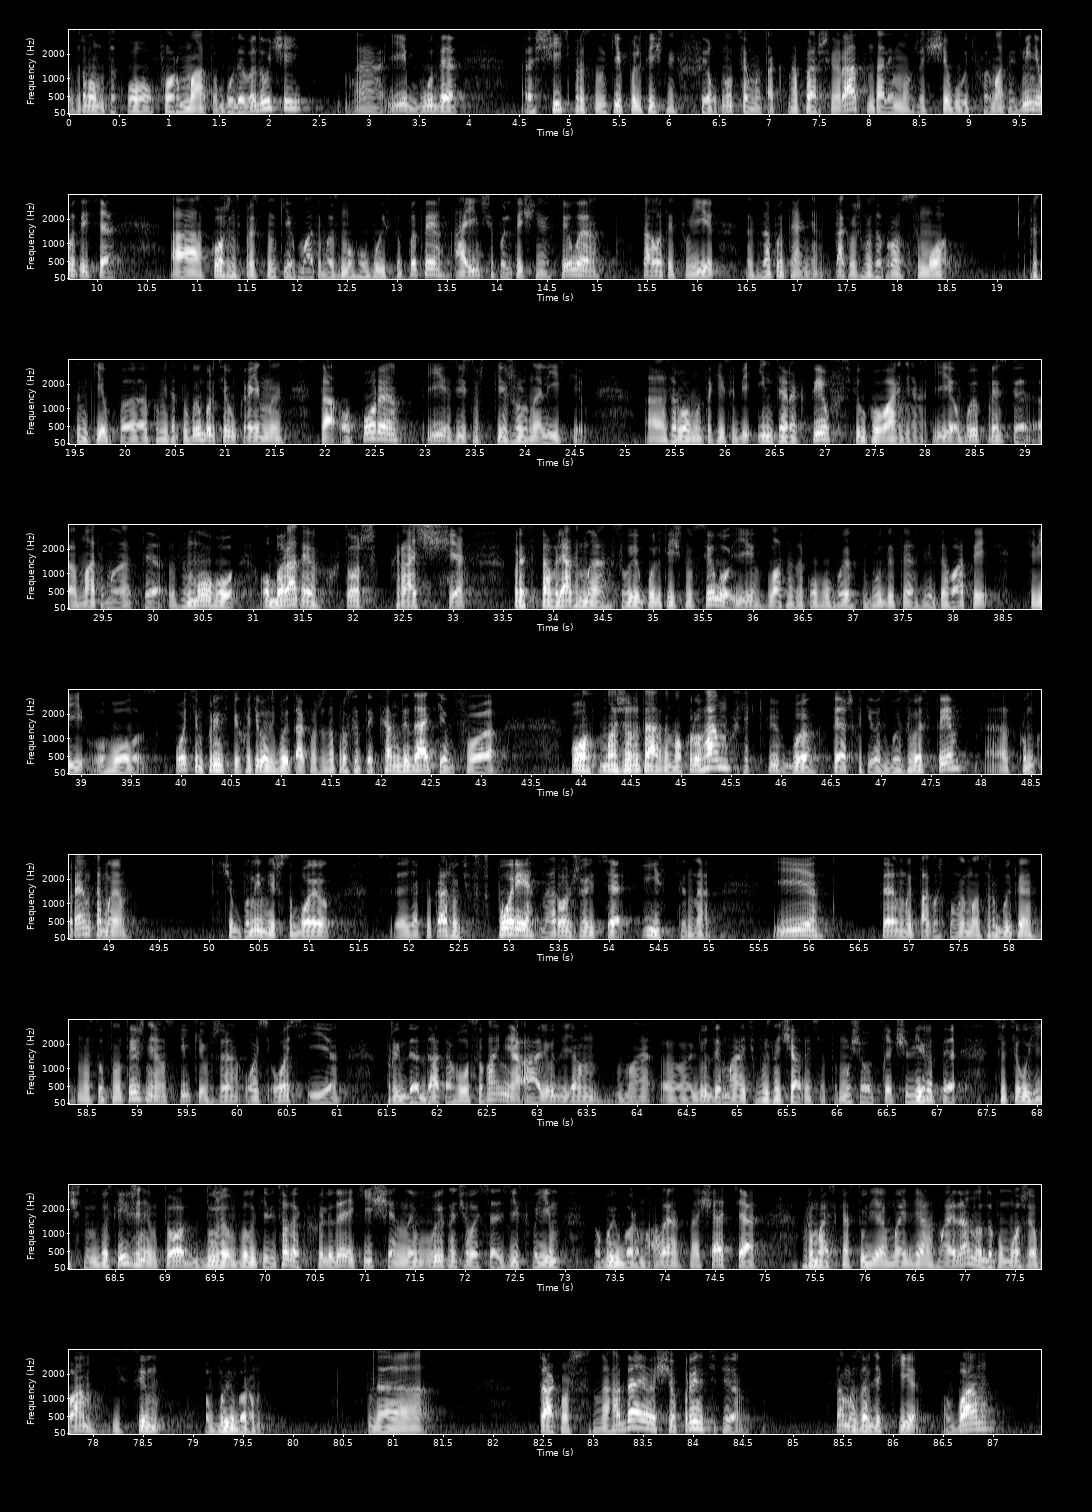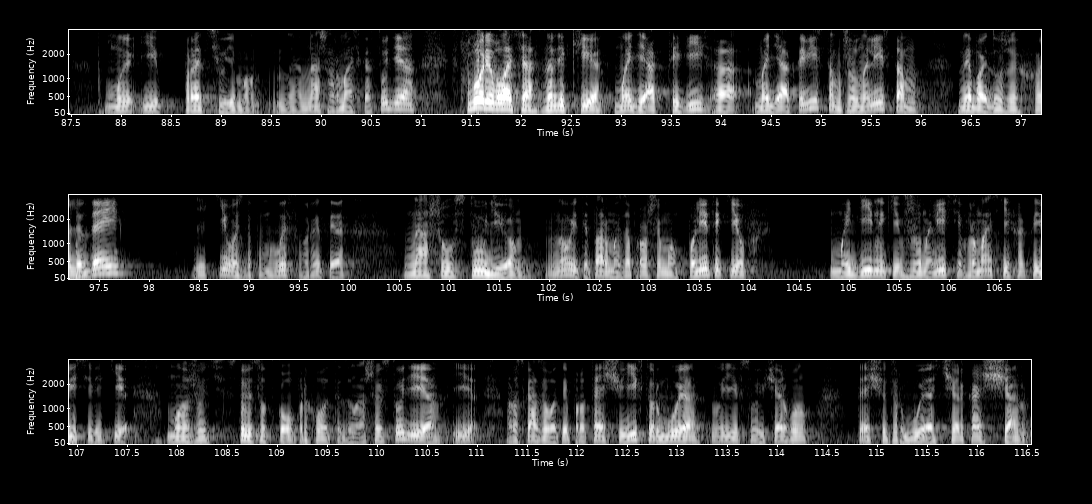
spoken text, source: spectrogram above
зробимо такого формату. Буде ведучий і буде шість представників політичних сил. Ну, це ми так на перший раз. Далі може ще будуть формати змінюватися. Кожен з представників матиме змогу виступити, а інші політичні сили ставити свої запитання. Також ми запросимо представників е, комітету виборців України та опори, і, звісно ж таки, журналістів. Е, Зробимо такий собі інтерактив спілкування, і ви, в принципі, е, матимете змогу обирати, хто ж краще представлятиме свою політичну силу і, власне, за кого ви будете віддавати свій голос. Потім, в принципі, хотілося б також запросити кандидатів. е, по мажоритарним округам, яких би теж хотілося б звести е, з конкурентами, щоб вони між собою, е, як то кажуть, в спорі народжується істина. І це ми також плануємо зробити наступного тижня, оскільки вже ось-ось і прийде дата голосування, а людям е, люди мають визначатися. Тому що, от якщо вірити соціологічним дослідженням, то дуже великий відсоток людей, які ще не визначилися зі своїм вибором. Але на щастя, громадська студія Медіа Майдану допоможе вам із цим вибором. Е, також нагадаю, що в принципі саме завдяки вам ми і працюємо. Е, Наша громадська студія створювалася завдяки медіаактиві... е, медіаактивістам, журналістам, небайдужих людей, які ось допомогли створити нашу студію. Ну і тепер ми запрошуємо політиків, медійників, журналістів, громадських активістів, які можуть 100% приходити до нашої студії і розказувати про те, що їх турбує, ну і в свою чергу те, що турбує черкащан.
